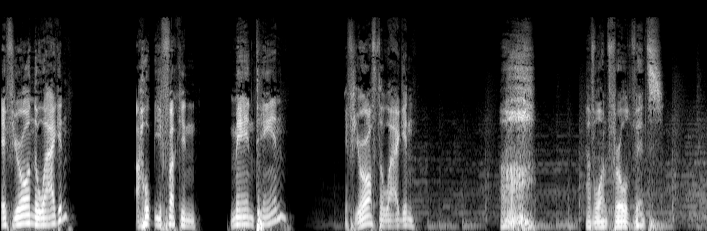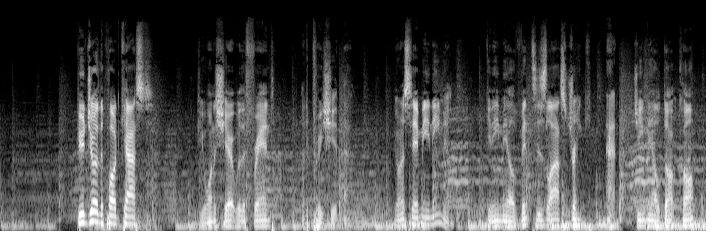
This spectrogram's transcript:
if you're on the wagon, I hope you fucking maintain. If you're off the wagon, ah, oh, I've one for old Vince. If you enjoy the podcast, if you want to share it with a friend, I'd appreciate that. If you want to send me an email, you can email Vince's Last Drink at gmail.com.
